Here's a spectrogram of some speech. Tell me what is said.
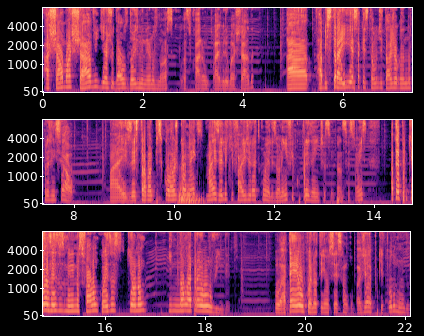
achar uma chave de ajudar os dois meninos nossos que classificaram o Cliver e o Baixada a abstrair essa questão de estar jogando no presencial. Mas esse trabalho psicológico é mais, mais ele que faz direto com eles. Eu nem fico presente, assim, nas sessões. Até porque, às vezes, os meninos falam coisas que eu não... que não é pra eu ouvir, entendeu? Até eu, quando eu tenho sessão com o Pajé, porque todo mundo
